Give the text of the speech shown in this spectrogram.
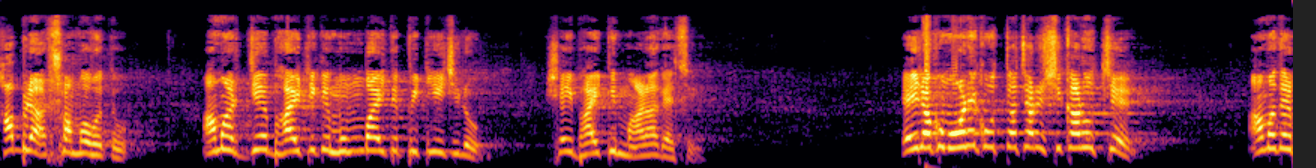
হাবড়া সম্ভবত। আমার যে ভাইটিকে মুম্বাইতে পিটিয়েছিল, সেই ভাইটি মারা গেছে। এই রকম অনেক অত্যাচারের শিকার হচ্ছে। আমাদের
